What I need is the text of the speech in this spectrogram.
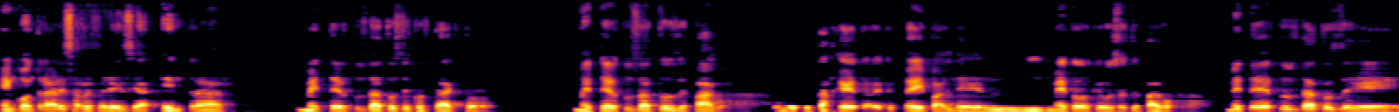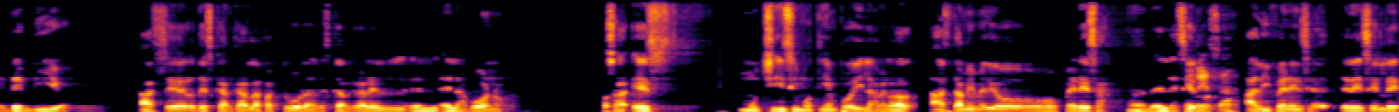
encontrar esa referencia, entrar, meter tus datos de contacto, meter tus datos de pago, de tu tarjeta, de tu PayPal, del método que uses de pago, meter tus datos de, envío, hacer, descargar la factura, descargar el, el abono. O sea, es muchísimo tiempo y la verdad, hasta a mí me dio pereza el decirlo. A diferencia de decirle,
